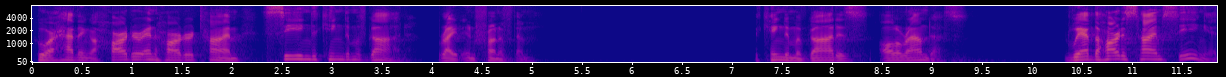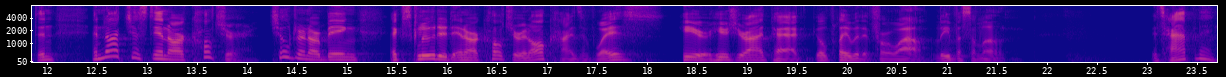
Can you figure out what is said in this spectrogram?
who are having a harder and harder time seeing the kingdom of God right in front of them. The kingdom of God is all around us. We have the hardest time seeing it. And, and not just in our culture. Children are being excluded in our culture in all kinds of ways. Here, here's your iPad. Go play with it for a while. Leave us alone. It's happening.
